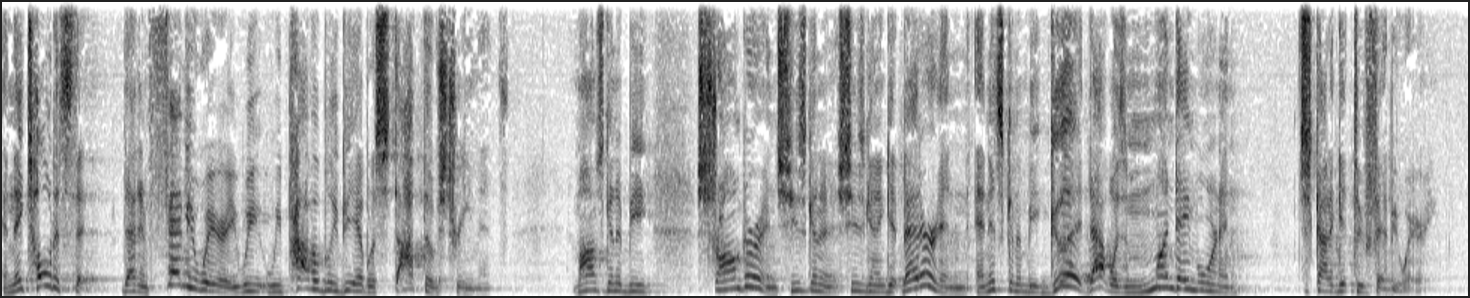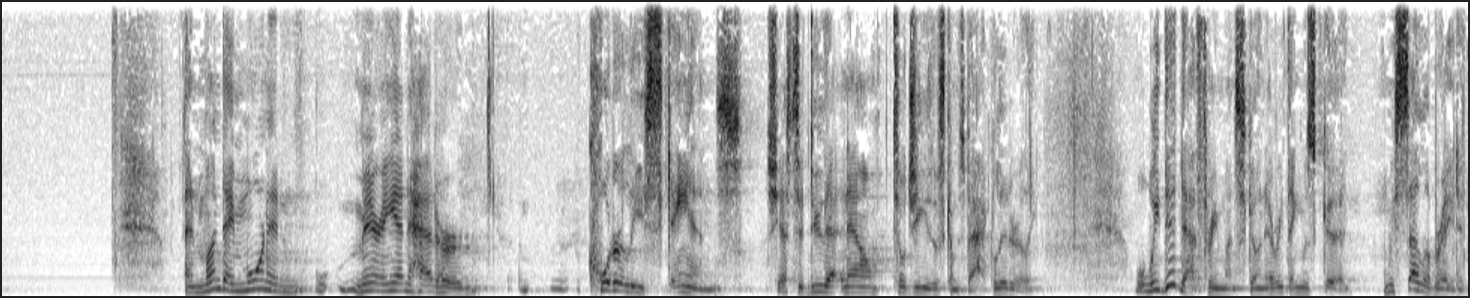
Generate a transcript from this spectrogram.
and they told us that, that in February we, we probably be able to stop those treatments. Mom's going to be stronger and she's going to she's to get better and, and it's going to be good. That was Monday morning. Just got to get through February. And Monday morning, Marianne had her quarterly scans. She has to do that now till Jesus comes back, literally. Well, we did that three months ago and everything was good. We celebrated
